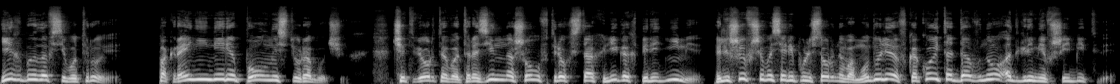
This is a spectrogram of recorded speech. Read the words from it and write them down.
Их было всего трое. По крайней мере, полностью рабочих. Четвертого Таразин нашел в трехстах лигах перед ними, лишившегося репульсорного модуля в какой-то давно отгремевшей битве.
